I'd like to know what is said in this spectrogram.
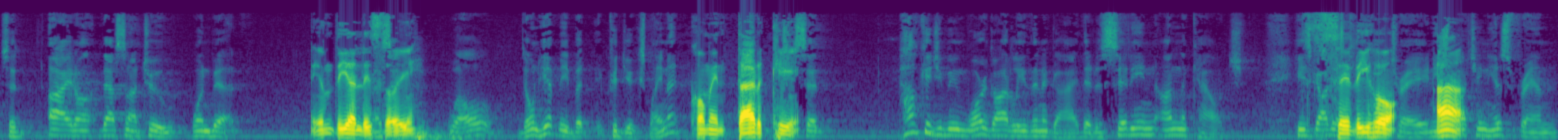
Said, "I don't. That's not true one bit." Y un día le estoy well, don't hit me, but could you explain it? comentar que She said, "How could you be more godly than a guy that is sitting on the couch? He's got his dijo, tray and he's "Ah." watching his friend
